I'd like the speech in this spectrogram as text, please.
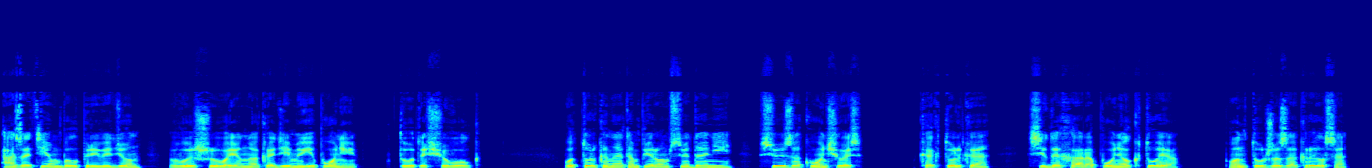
а затем был переведен в Высшую военную академию Японии. Тот еще волк. Вот только на этом первом свидании все и закончилось. Как только Сидехара понял, кто я, он тут же закрылся,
